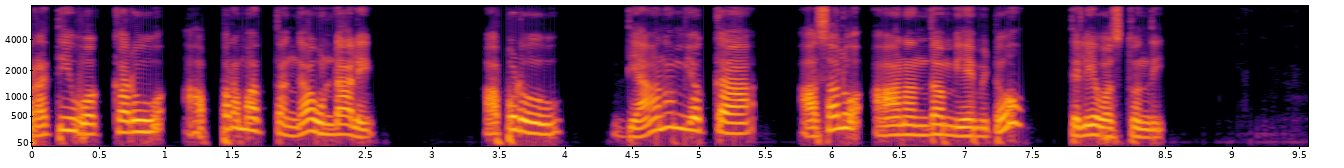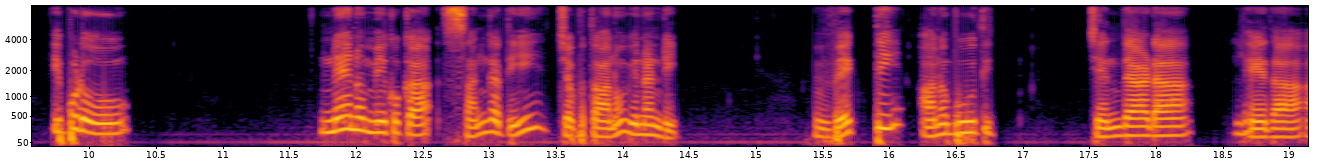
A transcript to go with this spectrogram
ప్రతి ఒక్కరూ అప్రమత్తంగా ఉండాలి. అప్పుడు ధ్యానం యొక్క అసలు ఆనందం ఏమిటో తెలియవస్తుంది. ఇప్పుడు నేను మీకొక సంగతి చెబుతాను వినండి. వ్యక్తి అనుభూతి చెందాడా లేదా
